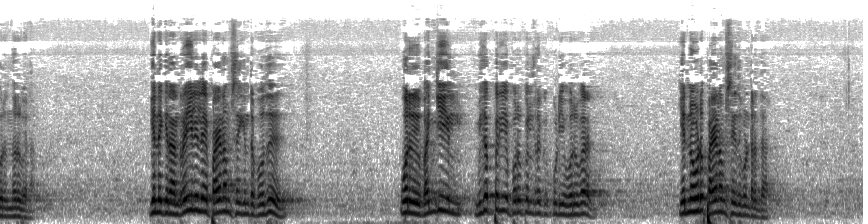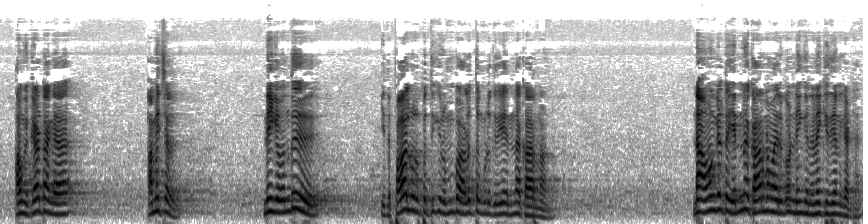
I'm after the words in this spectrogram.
ஒரு நிறுவனம். இன்றைக்கு நான் ரயிலிலே பயணம் செய்கின்ற போது ஒரு வங்கியில் மிகப்பெரிய பொறுப்பில் இருக்கக்கூடிய ஒருவர் என்னோடு பயணம் செய்து கொண்டிருந்தார். அவங்க கேட்டாங்க அமைச்சர் நீங்க வந்து இது பால் உற்பத்திக்கு ரொம்ப அழுத்தம் கொடுக்குறீங்க என்ன காரணம்? நான் அவங்கள்ட்ட என்ன காரணமா இருக்கும்னு நீங்க நினைக்கிறீன்னு கேட்டேன்.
